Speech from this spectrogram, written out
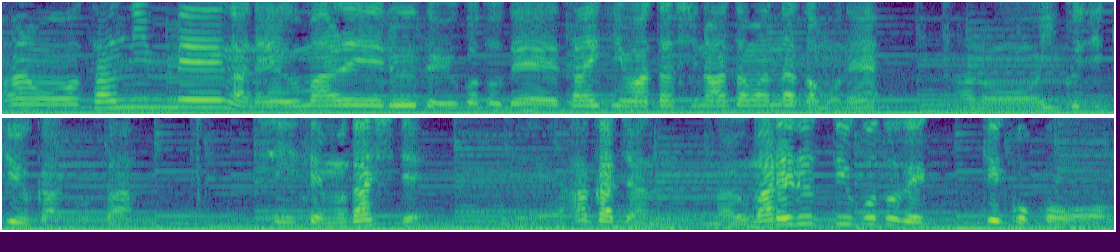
あの3人目がね生まれるということで最近私の頭の中もねあの育児休暇のさ申請も出して、えー、赤ちゃんが生まれるっていうことで結構こ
